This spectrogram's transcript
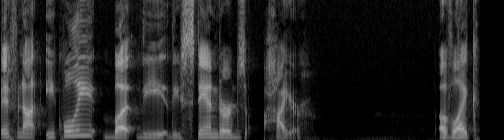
if not equally but the the standards higher. Of like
